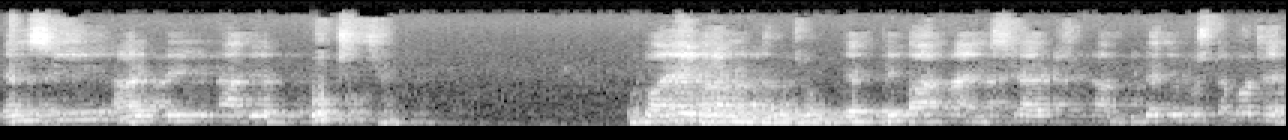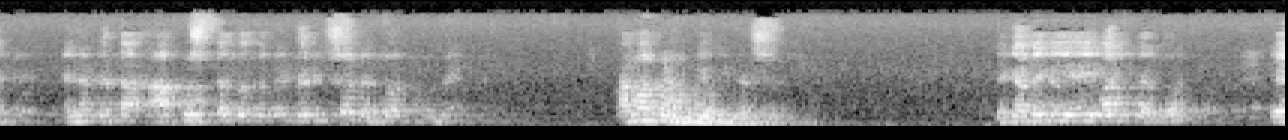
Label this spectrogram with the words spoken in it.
એનસીઆરટી ના જે બુક્સ છે, હું તો અહીંયા ભલામણ કરું છું, એક થી બાર ના એનસીઆરટી ના બીજા જે પુસ્તકો છે, એના કરતા આ પુસ્તકો તમે ખરીદશો ને તો તમને આમાં પણ ઉપયોગી થશે. એકાબેકી એ વાત કરતો કે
